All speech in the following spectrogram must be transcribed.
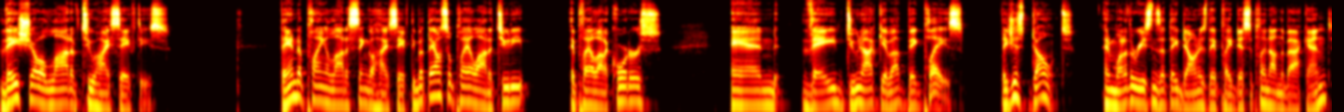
They show a lot of two high safeties. They end up playing a lot of single high safety, but they also play a lot of two deep. They play a lot of quarters, and they do not give up big plays. They just don't. And one of the reasons that they don't is they play disciplined on the back end.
